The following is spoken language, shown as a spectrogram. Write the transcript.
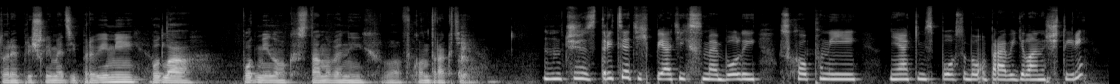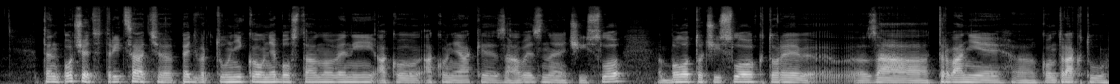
ktoré prišli medzi prvými podľa podmienok stanovených v, kontrakte. Mhm, čiže z 35 sme boli schopní nejakým spôsobom opraviť len 4? Ten počet 35 vrtulníkov nebol stanovený ako, ako nejaké záväzné číslo. Bolo to číslo, ktoré e, za trvanie e, kontraktu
